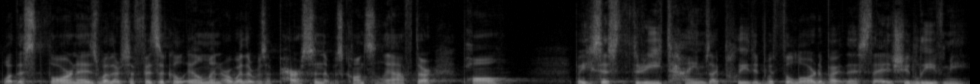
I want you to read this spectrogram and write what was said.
what this thorn is, whether it's a physical ailment or whether it was a person that was constantly after Paul. But he says, Three times I pleaded with the Lord about this, that it should leave me.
